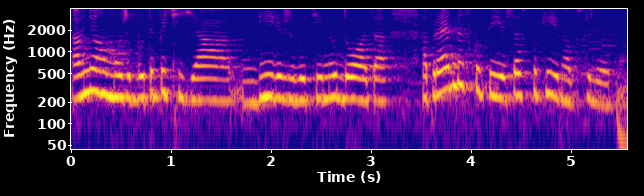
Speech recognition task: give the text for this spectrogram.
А в нього може бути печія, біль в животі, нудота. А при ендоскопії все спокійно, абсолютно.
